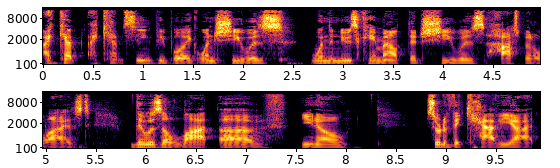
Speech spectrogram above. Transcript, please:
I kept I kept seeing people like when she was when the news came out that she was hospitalized, there was a lot of, you know, sort of the caveat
